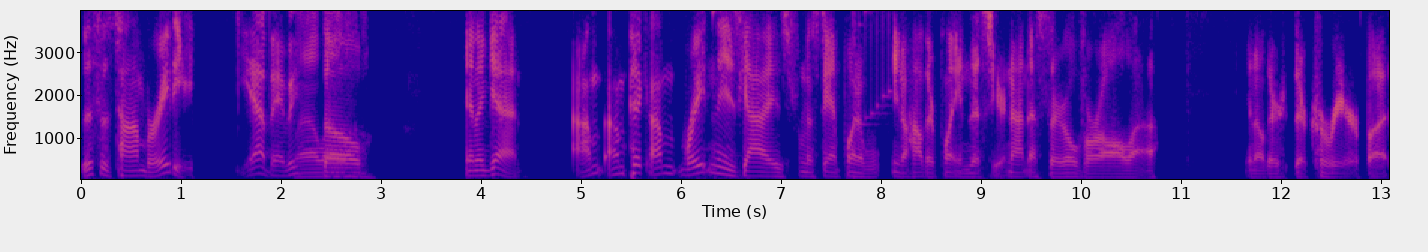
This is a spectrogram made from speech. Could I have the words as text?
This is Tom Brady. Yeah, baby. Well, well, So, and again, I'm I'm pick I'm rating these guys from a standpoint of you know how they're playing this year, not necessarily overall, uh, you know their their career. But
